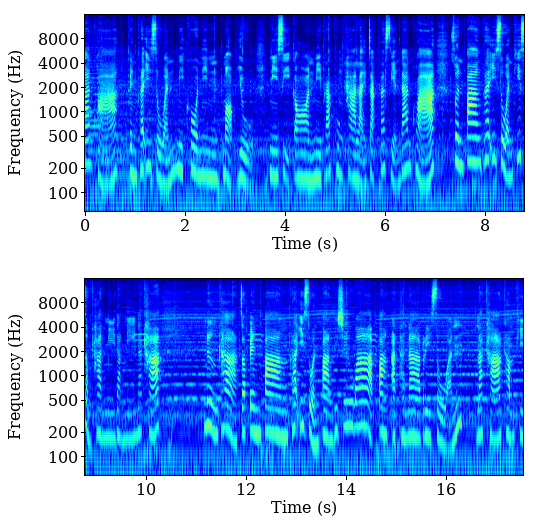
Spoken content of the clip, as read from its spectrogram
ด้านขวาเป็นพระอิศวรมีโคนินหมอบอยู่ มีสี่กรมีพระคงคาไหลจากพระเศียรด้านขวา ส่วนปางพระอิศวรที่สำคัญมีดังนี้นะคะหนึ่งค่ะจะเป็นปางพระอิศวรปางที่ชื่อว่า ปางอัฏฐนารีสวน นะคะคำพี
